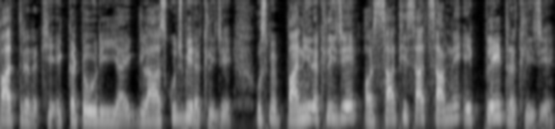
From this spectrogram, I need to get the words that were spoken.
पात्र रखिए, एक कटोरी या एक ग्लास, कुछ भी रख लीजिए। उसमें पानी रख लीजिए और साथ ही साथ सामने एक प्लेट रख लीजिए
